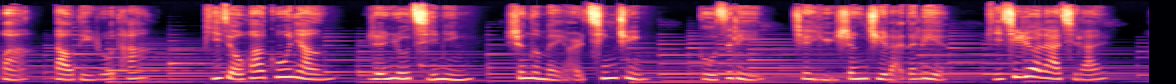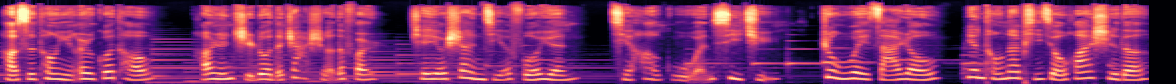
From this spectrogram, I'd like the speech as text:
画，到底如她。啤酒花姑娘，人如其名，生得美而清俊，骨子里。却与生俱来的烈，脾气热辣起来，好似痛饮二锅头，旁人只落得炸舌的份儿，却又善结佛缘，且好古文戏曲，众味杂糅，便同那啤酒花似的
